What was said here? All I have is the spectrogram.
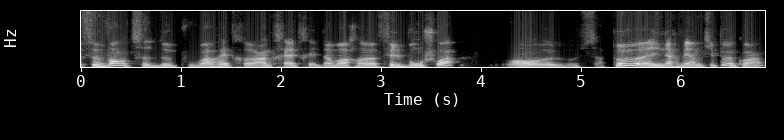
se vante de pouvoir être un traître et d'avoir fait le bon choix, bon, ça peut énerver un petit peu, quoi.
